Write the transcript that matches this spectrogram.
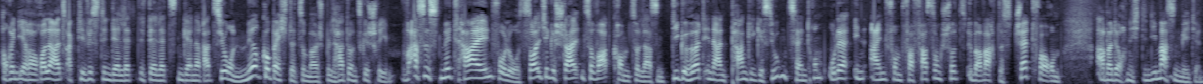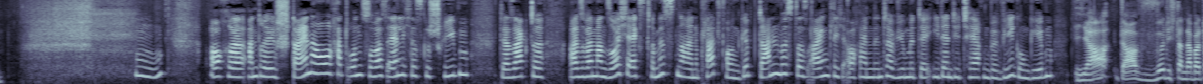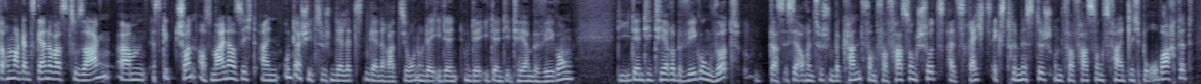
auch in ihrer Rolle als Aktivistin der, der letzten Generation. Mirko Bechtle zum Beispiel hat uns geschrieben, was ist mit H-Info los? Solche Gestalten zu Wort kommen zu lassen, die gehört in ein punkiges Jugendzentrum oder in ein vom Verfassungsschutz überwachtes Chatforum, aber doch nicht in die Massenmedien. Hm. Auch äh, André Steinau hat uns sowas ähnliches geschrieben. Der sagte, also wenn man solche Extremisten eine Plattform gibt, dann müsste es eigentlich auch ein Interview mit der identitären Bewegung geben. Ja, da würde ich dann aber doch mal ganz gerne was zu sagen. Ähm, es gibt schon aus meiner Sicht einen Unterschied zwischen der letzten Generation und der, Ident und der identitären Bewegung. Die identitäre Bewegung wird, das ist ja auch inzwischen bekannt, vom Verfassungsschutz als rechtsextremistisch und verfassungsfeindlich beobachtet.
